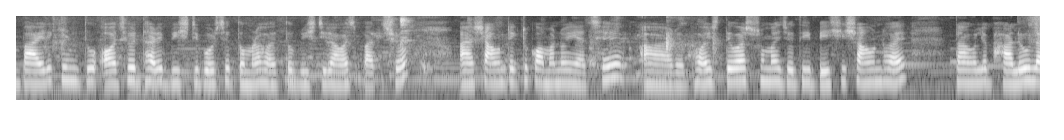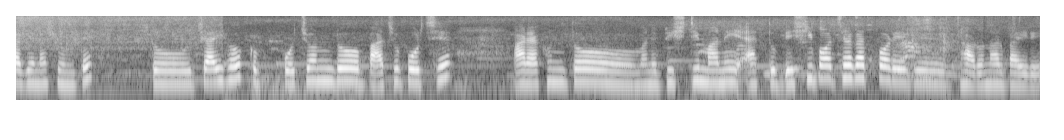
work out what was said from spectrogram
বাইরে কিন্তু অঝোর ধারে বৃষ্টি পড়ছে, তোমরা হয়তো বৃষ্টির আওয়াজ পাচ্ছ। আর সাউন্ডটা একটু কমানোই আছে। আর ভয়েস দেওয়ার সময় যদি বেশি সাউন্ড হয়, তাহলে ভালোও লাগে না শুনতে। তো যাই হোক, প্রচণ্ড বাজও পড়ছে। আর এখন তো মানে বৃষ্টি মানে এত বেশি বজ্রাঘাত পড়ে যে ধারণার বাইরে।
